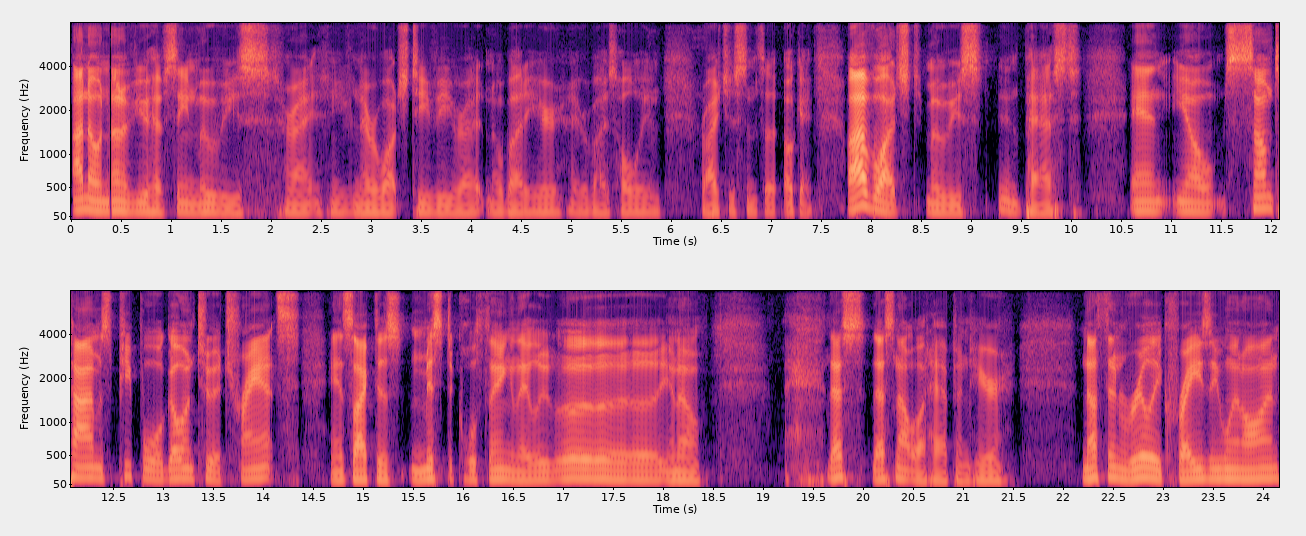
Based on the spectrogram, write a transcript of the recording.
I know none of you have seen movies, right? You've never watched TV, right? Nobody here. Everybody's holy and righteous and so. Okay, I've watched movies in the past, and you know sometimes people will go into a trance, and it's like this mystical thing, and they lose. Uh, you know, that's that's not what happened here. Nothing really crazy went on.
